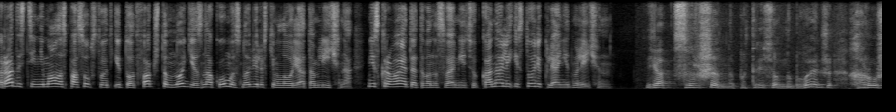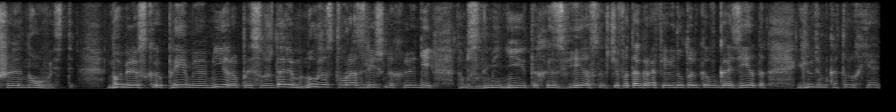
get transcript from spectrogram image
Радости немало способствует и тот факт, что многие знакомы с Нобелевским лауреатом лично. Не скрывает этого на своем YouTube-канале историк Леонид Млечин. Я совершенно потрясен, но бывают же хорошие новости. Нобелевскую премию мира присуждали множеству различных людей, там знаменитых, известных, чьи фотографии я видел только в газетах, и людям, которых я,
